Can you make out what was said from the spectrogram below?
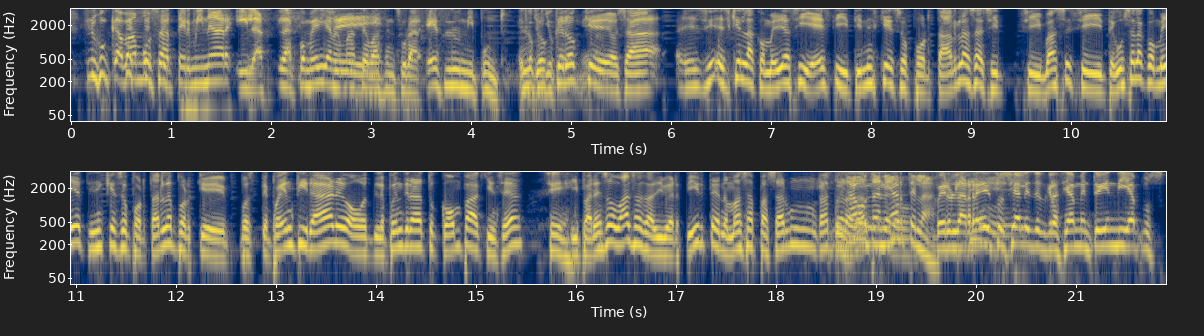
nunca vamos a terminar y las, la comedia nada más Sí. se va a censurar. Ese es mi punto. Es lo que Yo, creo que, o sea, es, es que la comedia sí es y tienes que soportarla. O sea, si, si vas, si te gusta la comedia, tienes que soportarla porque pues te pueden tirar o le pueden tirar a tu compa, a quien sea. Sí. Y para eso vas a divertirte, nomás a pasar un rato. Pues a botaneártela. Pero las Sí. redes sociales, desgraciadamente, hoy en día, pues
